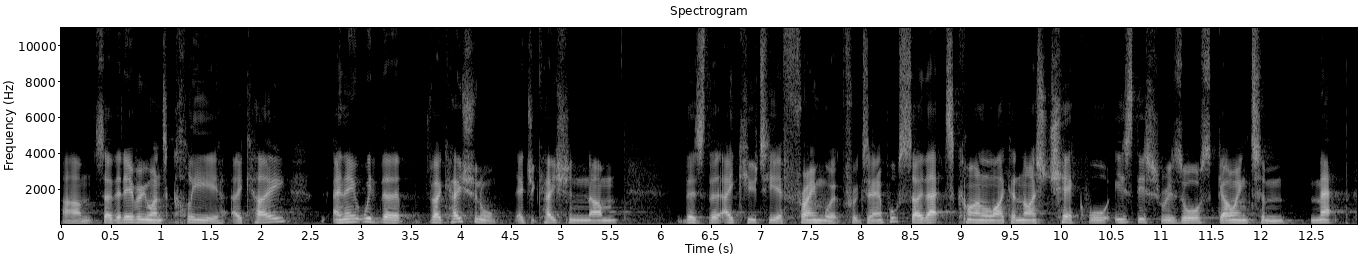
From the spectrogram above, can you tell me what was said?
um, so that everyone's clear, okay? And then with the vocational education, um, there's the AQTF framework, for example. So that's kind of like a nice check. Well, is this resource going to map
